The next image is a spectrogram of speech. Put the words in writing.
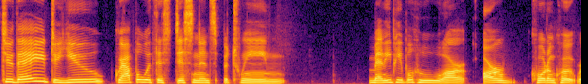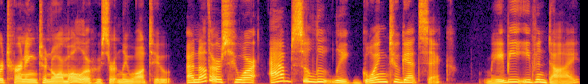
do they, do you grapple with this dissonance between many people who are, are quote unquote returning to normal or who certainly want to, and others who are absolutely going to get sick, maybe even die,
